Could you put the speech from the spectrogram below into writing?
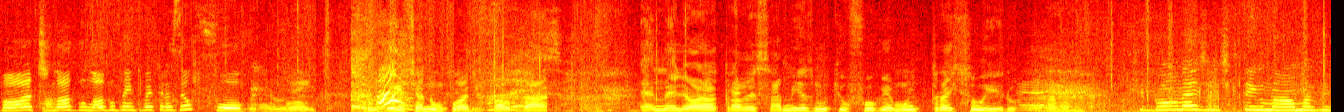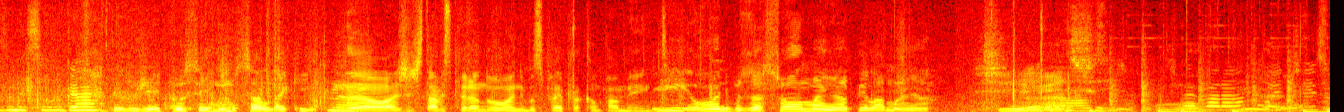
forte. Logo, logo o vento vai trazer o fogo também. Prudência não pode faltar. É melhor atravessar mesmo que o fogo é muito traiçoeiro. Que bom, né, gente, que tem uma alma viva nesse lugar. Pelo jeito vocês não são daqui. Não, a gente tava esperando o ônibus pra ir pro acampamento. E ônibus é só amanhã pela manhã. Vai parar à noite, isso.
